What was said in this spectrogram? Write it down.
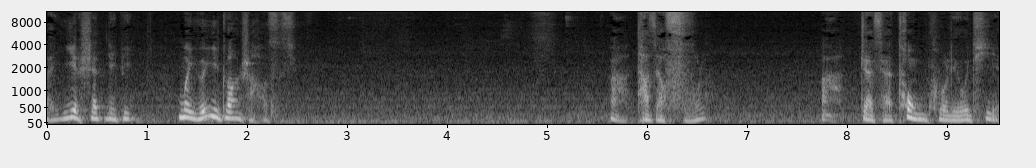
哎，一身的病，没有一桩是好事情，啊，他才服了，啊，这才痛哭流涕，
